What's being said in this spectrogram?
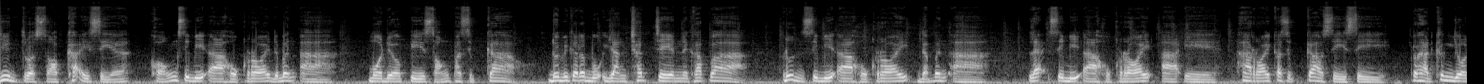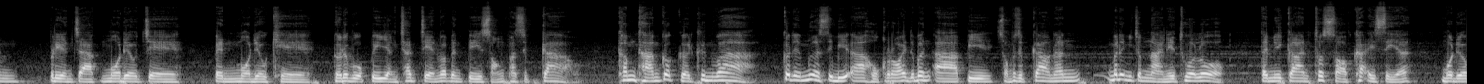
ยื่นตรวจสอบค่าไอเสียของ CBR 600 Double R โมเดลปี 2019 โดยมีการระบุอย่างชัดเจนนะครับว่า รุ่น CBR 600 Double R และ CBR 600 RA 599 cc รหัสเครื่องยนต์เปลี่ยนจากโมเดล J เป็นโมเดล K โดยระบุปีอย่างชัดเจนว่าเป็นปี 2019 คำถามก็เกิดขึ้นว่า ก็ในเมื่อ CBR 600 Double R ปี 2019 นั้น ไม่ได้มีจำหน่ายในทั่วโลก แต่มีการทดสอบค่าไอเสียโมเดล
